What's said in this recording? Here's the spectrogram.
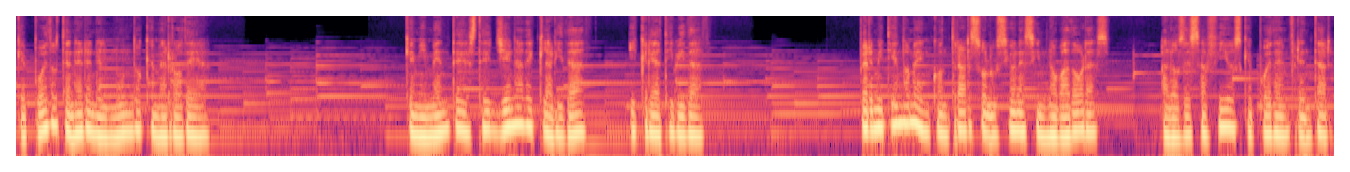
que puedo tener en el mundo que me rodea. Que mi mente esté llena de claridad y creatividad, permitiéndome encontrar soluciones innovadoras a los desafíos que pueda enfrentar.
